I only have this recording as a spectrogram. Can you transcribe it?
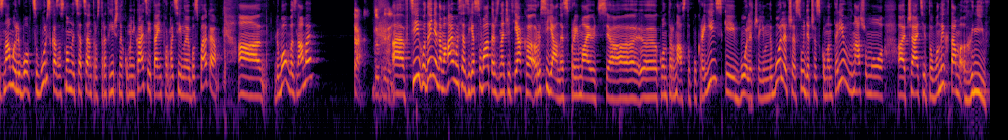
З нами Любов Цибульська, засновниця центру стратегічних комунікацій та інформаційної безпеки. Любов, ви з нами? Так, добрий день. В цій годині намагаємося з'ясувати, значить, як росіяни сприймають е, контрнаступ український, боляче їм не боляче. Судячи з коментарів в нашому чаті, то в них там гнів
